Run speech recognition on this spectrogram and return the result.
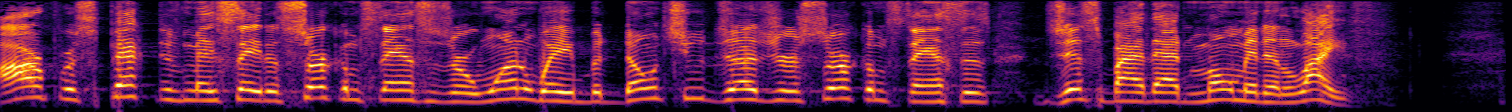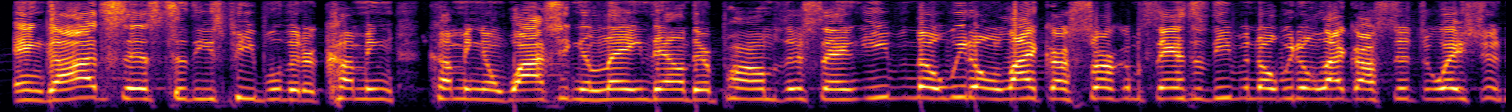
Our perspective may say the circumstances are one way, but don't you judge your circumstances just by that moment in life. And God says to these people that are coming, coming and watching and laying down their palms, they're saying, even though we don't like our circumstances, even though we don't like our situation,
